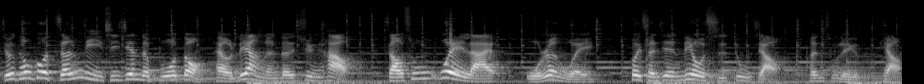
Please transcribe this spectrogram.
就是透过整理期间的波动，还有量能的讯号，找出未来我认为会呈现六十度角。喷出的一个股票，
